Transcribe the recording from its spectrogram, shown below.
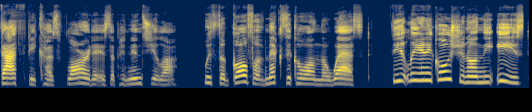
That's because Florida is a peninsula, with the Gulf of Mexico on the west, the Atlantic Ocean on the east,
